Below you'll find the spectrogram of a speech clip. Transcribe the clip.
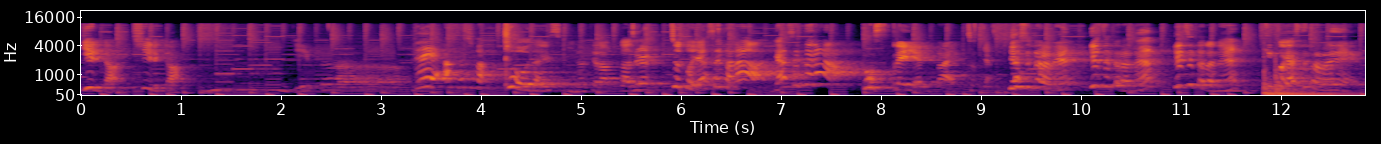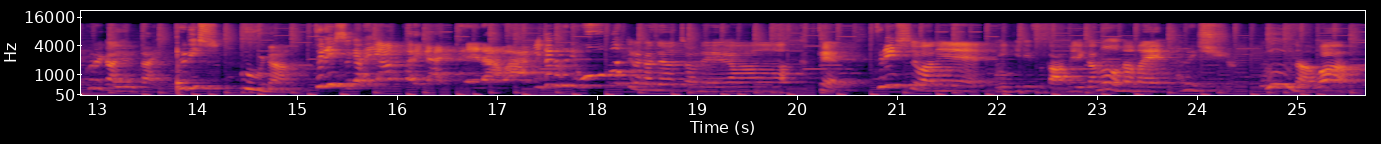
ギルカシルカギルカで私は超大好きなキャラクターでちょっと痩せたら痩せたらコスプレやりたい。痩せたらね痩せたらね痩せたらね結構痩せたらねこれがやりたい。トリッシュウーナトリッシュがやっぱりかっけえなわ見た時におーってな感じになっちゃうね。あー。かっけえトリッシュはねイギリスかアメリカの名前。トリッシュウーナは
